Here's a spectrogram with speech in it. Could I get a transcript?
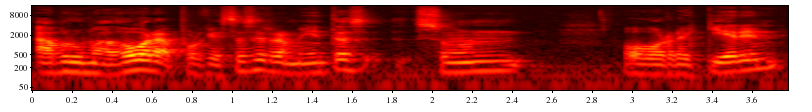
abrumadora, porque estas herramientas son o requieren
